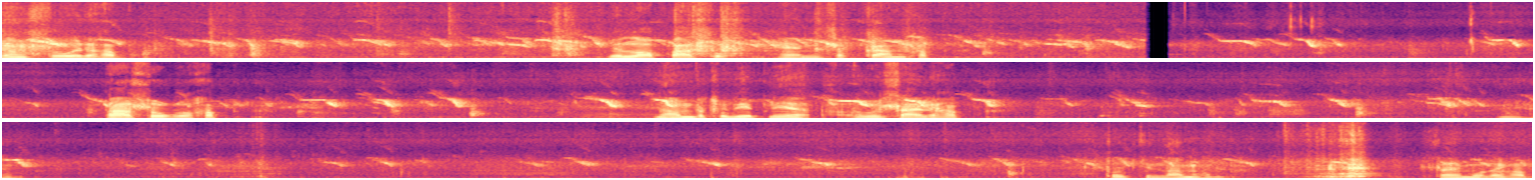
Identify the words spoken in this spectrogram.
ยังสวยนะครับ เดี๋ยวรอปลาสุกแหมสักกรัมครับ ปลาสุกแล้วครับ นำวัตถุดิบเนี่ยเอาไปใส่เลยครับนี่ครับต้นกินล้ำครับ ใส่หมดเลยครับ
